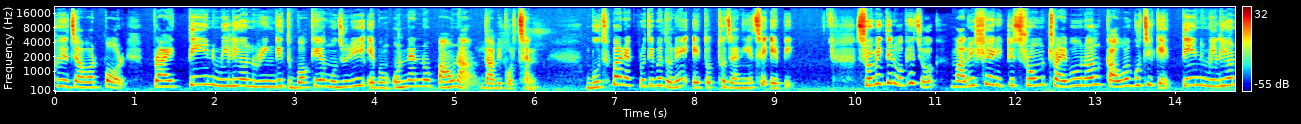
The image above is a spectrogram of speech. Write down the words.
হয়ে যাওয়ার পর প্রায় তিন মিলিয়ন রিঙ্গিত বকেয়া মজুরি এবং অন্যান্য পাওনা দাবি করছেন। বুধবার এক প্রতিবেদনে এ তথ্য জানিয়েছে এপি শ্রমিকদের অভিযোগ মালয়েশিয়ার একটি শ্রম ট্রাইব্যুনাল কাওয়াগুচিকে তিন মিলিয়ন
